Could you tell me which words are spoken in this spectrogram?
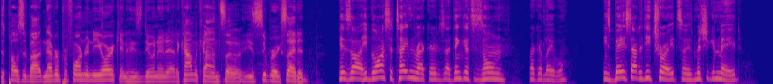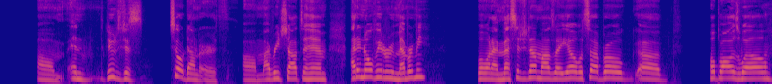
just posted about never performed in New York, and he's doing it at a Comic Con, so he's super excited. His uh, he belongs to Titan Records. I think it's his own record label. He's based out of Detroit, so he's Michigan made. Um, and the dude's just so down to earth. Um, I reached out to him. I didn't know if he would remember me, but when I messaged him, I was like, "Yo, what's up, bro? Uh, hope all is well."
